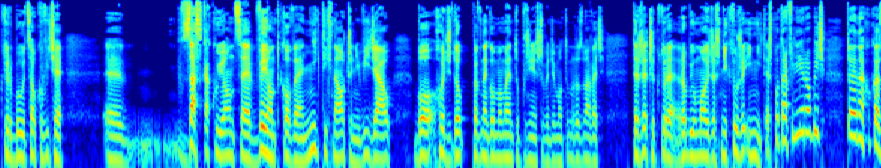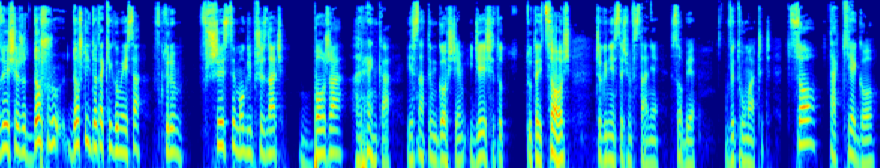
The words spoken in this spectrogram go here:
które były całkowicie e, zaskakujące, wyjątkowe, nikt ich na oczy nie widział, bo choć do pewnego momentu, później jeszcze będziemy o tym rozmawiać, te rzeczy, które robił Mojżesz, niektórzy inni też potrafili robić, to jednak okazuje się, że doszli do takiego miejsca, w którym wszyscy mogli przyznać, Boża ręka jest na tym gościem i dzieje się to tutaj coś, czego nie jesteśmy w stanie sobie wytłumaczyć. Co takiego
